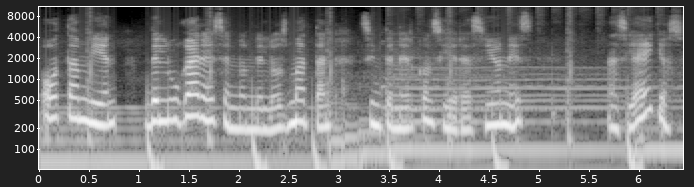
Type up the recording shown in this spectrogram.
o también de lugares en donde los matan sin tener consideraciones hacia ellos.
